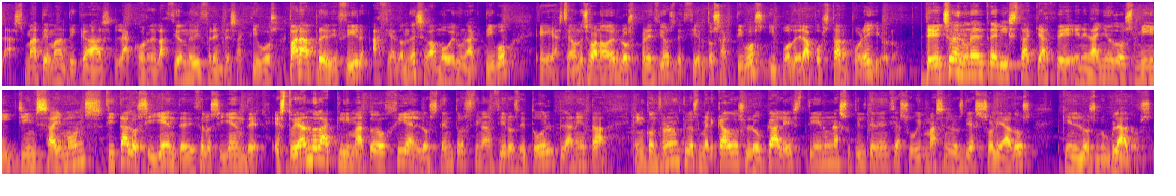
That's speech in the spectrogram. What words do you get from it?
las matemáticas, la correlación de diferentes activos para predecir hacia dónde se va a mover un activo, eh, hacia dónde se van a mover los precios de ciertos activos y poder apostar por ello. De hecho, en una entrevista que hace en el año 2000 Jim Simons cita lo siguiente, dice lo siguiente, estudiando la climatología en los centros financieros de todo el planeta, encontraron que los mercados locales tienen una sutil tendencia a subir más en los días soleados que en los nublados.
